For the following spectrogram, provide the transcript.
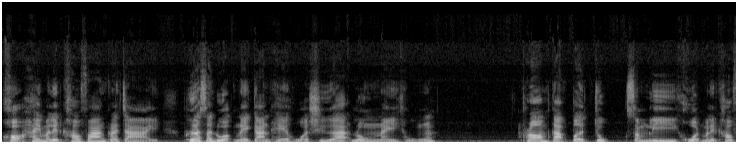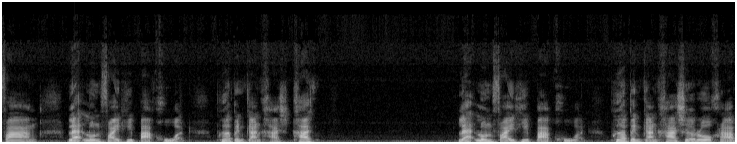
เคาะให้เมล็ดข้าวฟ่างกระจาย เพื่อสะดวกในการเทหัวเชื้อลงในถุง พร้อมกับเปิดจุกสำลีขวดเมล็ดข้าวฟ่าง และลนไฟที่ปากขวด เพื่อเป็นการฆ่าฆ่าและลนไฟที่ปากขวด เพื่อเป็นการฆ่าเชื้อโรคครับ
